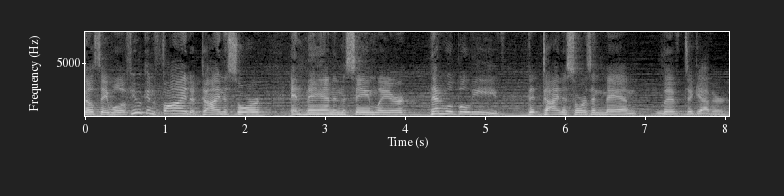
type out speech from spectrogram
they'll say, well, if you can find a dinosaur and man in the same layer, then we'll believe that dinosaurs and man lived together.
